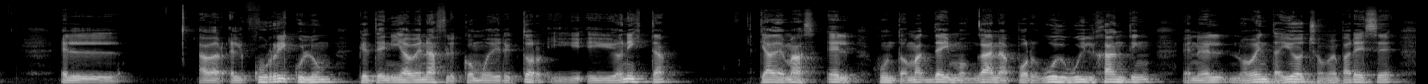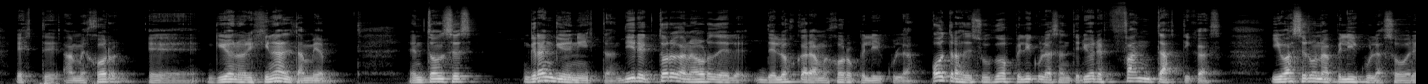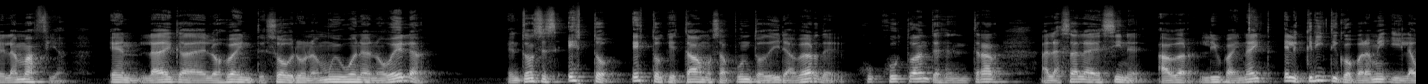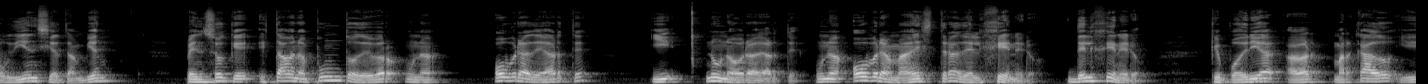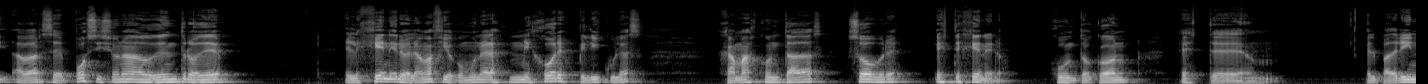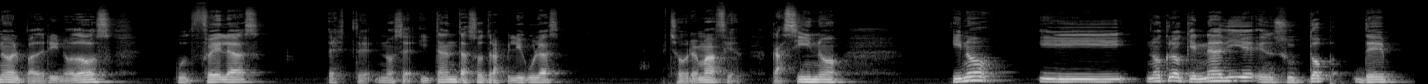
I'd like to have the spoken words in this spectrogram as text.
el, a ver, el currículum que tenía Ben Affleck como director y, guionista, que además él junto a Matt Damon gana por Good Will Hunting en el 98 me parece, este, a mejor eh, guion original también. Entonces Gran guionista, director ganador del, Oscar a Mejor Película. Otras de sus dos películas anteriores fantásticas. Y va a ser una película sobre la mafia en la década de los 20 sobre una muy buena novela. Entonces esto, esto que estábamos a punto de ir a ver, justo antes de entrar a la sala de cine a ver Live by Night, el crítico para mí y la audiencia también pensó que estaban a punto de ver una obra de arte y no una obra de arte, una obra maestra del género, del género, que podría haber marcado y haberse posicionado dentro de el género de la mafia como una de las mejores películas jamás contadas sobre este género, junto con este El Padrino, El Padrino 2, Goodfellas, este, no sé, y tantas otras películas sobre mafia, Casino, y no y no creo que nadie en su top de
